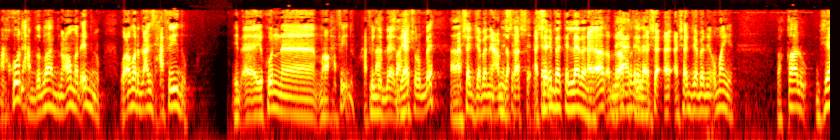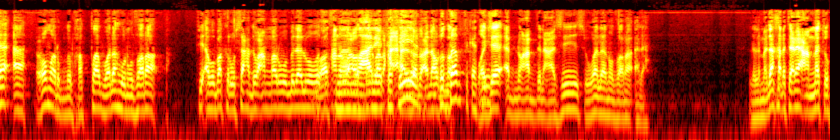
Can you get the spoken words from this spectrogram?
معقول عبد الله بن عمر ابنه وعمر بن العزيز حفيده؟ يبقى يكون آه، ما هو حفيده. حفيده نعم، اللي صحيح. يشرب به. آه. أشج بني عبد ش- الق- ش- أشج- شربة اللبن. آه، بيعة بالضبط اللبن. كده، أش- أشج بني أمية. فقالوا جاء عمر بن الخطاب وله نظراء في أبو بكر وسعد وعمر وبلال وسبحان الله وعلي كثير. بالضبط كثير. وجاء ابن عبد العزيز ولا نظراء له لما دخلت عليه عمته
